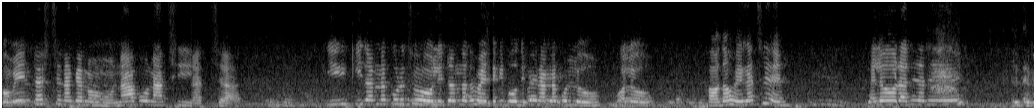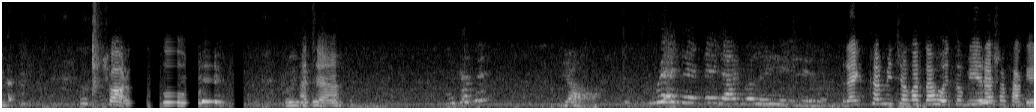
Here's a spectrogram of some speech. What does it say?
কমেন্ট আসছে না কেন? না বোন, আছি। আচ্ছা। কি কি রান্না করেছ? লিটন দাদা ভাই নাকি বৌদি ভাই রান্না করল? বলো। খাওয়া দাওয়া হয়ে গেছে? হ্যালো রাধে রাধে। আচ্ছা। রাইখা মিছা কথা, হয়তো বিয়ের আশা থাকে।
